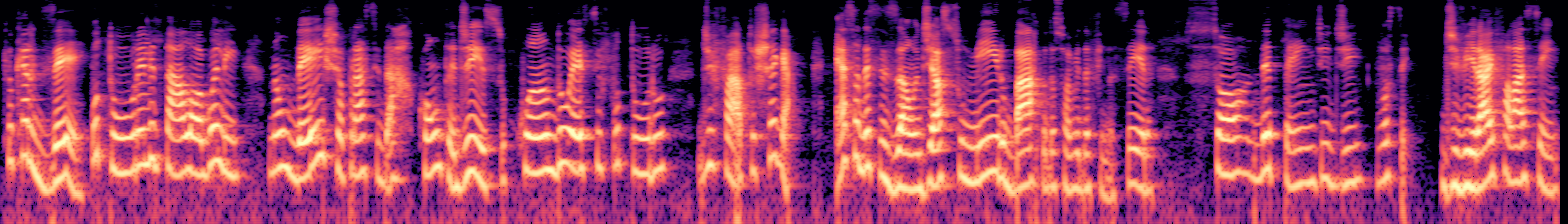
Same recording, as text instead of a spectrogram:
O que eu quero dizer, o futuro ele está logo ali. Não deixa para se dar conta disso quando esse futuro de fato chegar. Essa decisão de assumir o barco da sua vida financeira só depende de você. De virar e falar assim:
